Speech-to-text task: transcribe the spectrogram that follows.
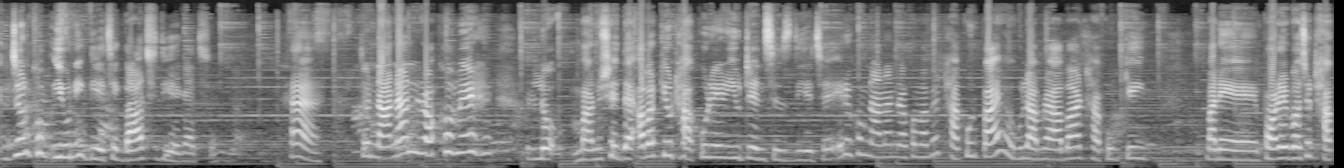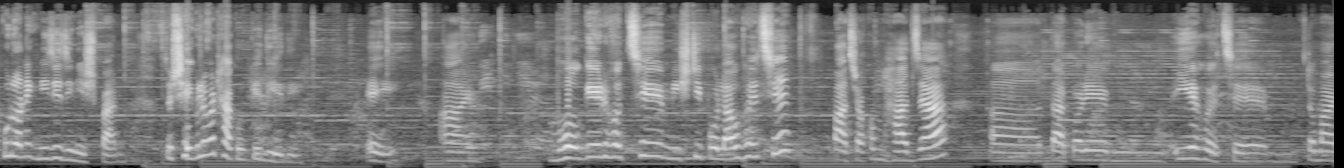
একজন খুব ইউনিক দিয়েছে গাছ দিয়ে গেছে। হ্যাঁ। তো নানান রকমের মানুষের দেয় আবার কেউ ঠাকুরের ইউটেন্সিস দিয়েছে। এরকম নানান রকমভাবে ঠাকুর পায়, ওগুলো আমরা আবার ঠাকুরকেই মানে পরের বছর ঠাকুর অনেক নিজে জিনিস পান। তো সেগুলো আবার ঠাকুরকে দিয়ে দিই। এই, আর ভোগের হচ্ছে মিষ্টি পোলাও হয়েছে, পাঁচ রকম ভাজা তারপরে ইয়ে হয়েছে, তোমার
